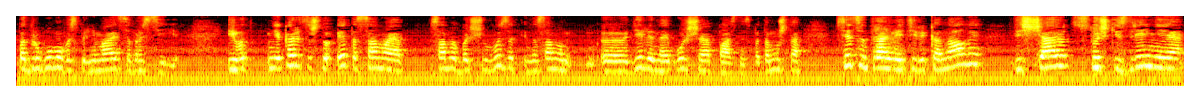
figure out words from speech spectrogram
по-другому воспринимается в России. И вот мне кажется, что это самое, самый большой вызов и на самом э, деле наибольшая опасность, потому что все центральные телеканалы вещают с точки зрения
